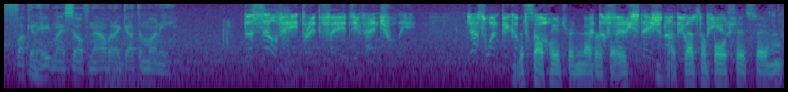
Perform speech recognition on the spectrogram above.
Fucking hate myself now, but I got the money. The self-hatred fades eventually. Just one pickup The to go. self hatred never fades. That, that's a pier. bullshit statement.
